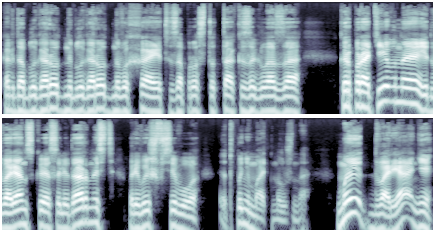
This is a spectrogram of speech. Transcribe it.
когда благородный благородного хает за просто так за глаза. Корпоративная и дворянская солидарность превыше всего — это понимать нужно. Мы, дворяне,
